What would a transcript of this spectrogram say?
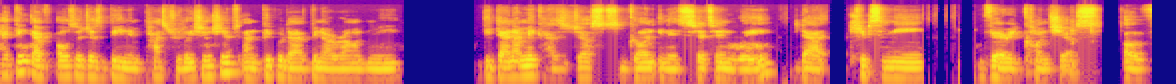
I think I've also just been in past relationships and people that have been around me. The dynamic has just gone in a certain way that keeps me very conscious of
